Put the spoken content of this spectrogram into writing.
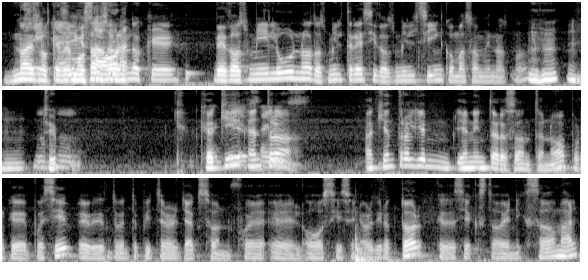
No es lo que vemos estamos ahora. hablando que de 2001, 2003 y 2005 más o menos, ¿no? Sí. Que aquí entra aquí entra alguien bien interesante, ¿no? Porque pues sí, evidentemente Peter Jackson fue el oh sí, señor director, que decía que estaba bien y que estaba mal.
